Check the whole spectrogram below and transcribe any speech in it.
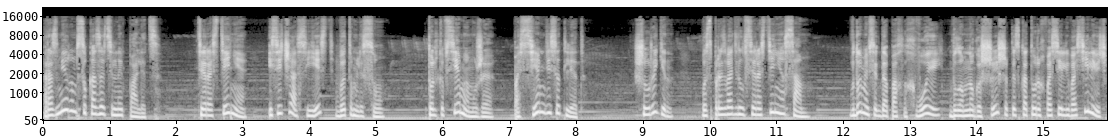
размером с указательный палец. Те растения и сейчас есть в этом лесу. Только всем им уже по 70 лет. Шурыгин воспроизводил все растения сам – в доме всегда пахло хвоей, было много шишек, из которых Василий Васильевич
